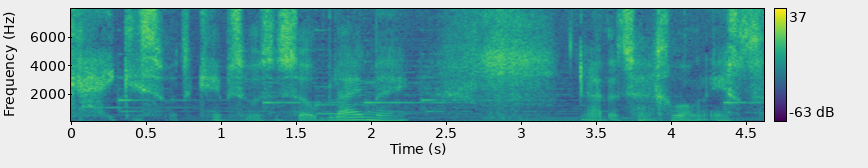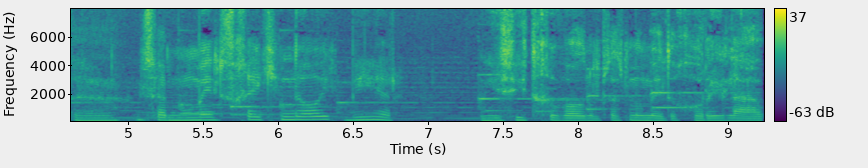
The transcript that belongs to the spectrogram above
kijk eens wat ik heb, ze was er zo blij mee. Ja, dat zijn gewoon echt... eh, dat zijn momenten vergeet je nooit meer. Je ziet gewoon op dat moment een gorilla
